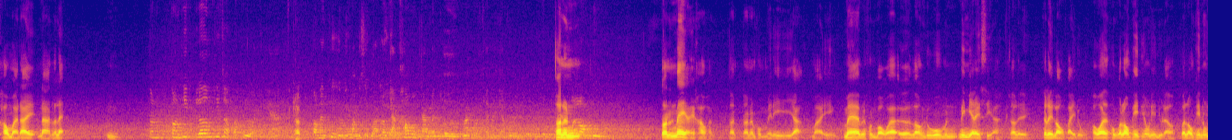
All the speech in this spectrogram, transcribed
เข้ามาได้นานแล้วแหละ อืม ตอนตอนที่เริ่มที่จะประกวด ครับตอนนั้นคือมีความรู้สึกว่าเราอยากเข้าวงการบันเทิงมากน้อยแค่ไหนอะตอนนั้นหรืว่าลองดูตอนนั้นแม่อยากให้เข้าครับ ตอนตอนนั้นผมไม่ได้อยากมาเอง แม่เป็นคนบอกว่าเออลองดูมันไม่มีอะไรเสียก็เลยก็เลยลองไปดู เพราะว่าผมก็ร้องเพลงที่โรงเรียนอยู่แล้วมาร้องเพลงตรง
